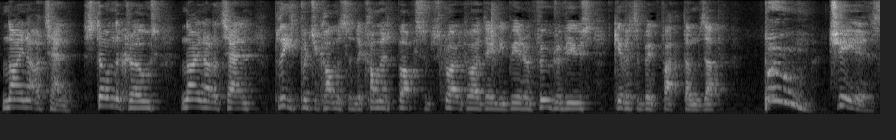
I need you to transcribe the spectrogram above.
9 out of 10. Stone the Crows, 9 out of 10. Please put your comments in the comments box. Subscribe to our daily beer and food reviews. Give us a big fat thumbs up. Boom! Cheers!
